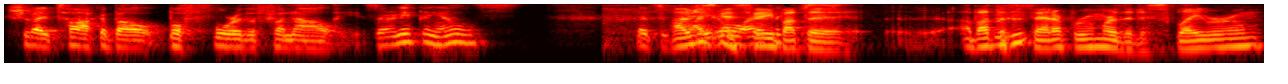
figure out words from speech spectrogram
should I talk about before the finale. Is there anything else? That's I was just gonna say about the about the mm-hmm. setup room or the display room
